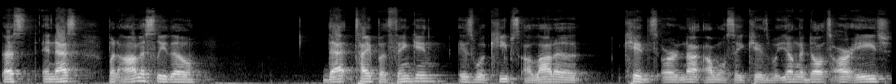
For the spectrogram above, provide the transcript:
that's and that's. But honestly, though, that type of thinking is what keeps a lot of kids, or not. I won't say kids, but young adults our age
